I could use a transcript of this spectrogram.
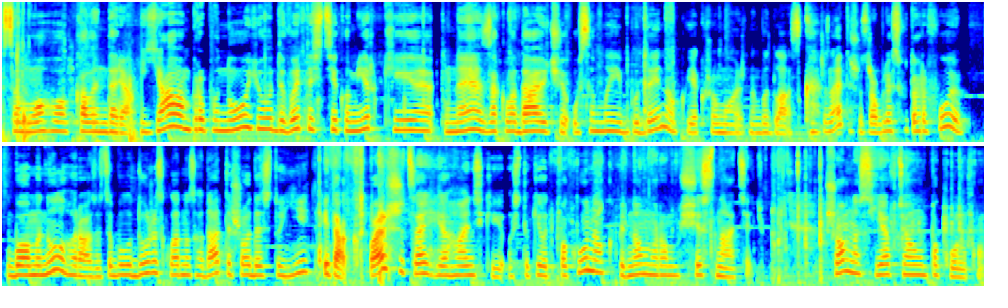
самого календаря. Я вам пропоную дивитись ці комірки, не закладаючи у самий будинок, якщо можна, будь ласка. Знаєте, що зроблю? Я сфотографую. Бо минулого разу це було дуже складно згадати, що де стоїть. І так, перше, це гігантський ось такий от пакунок під номером 16. Що в нас є в цьому пакунку?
